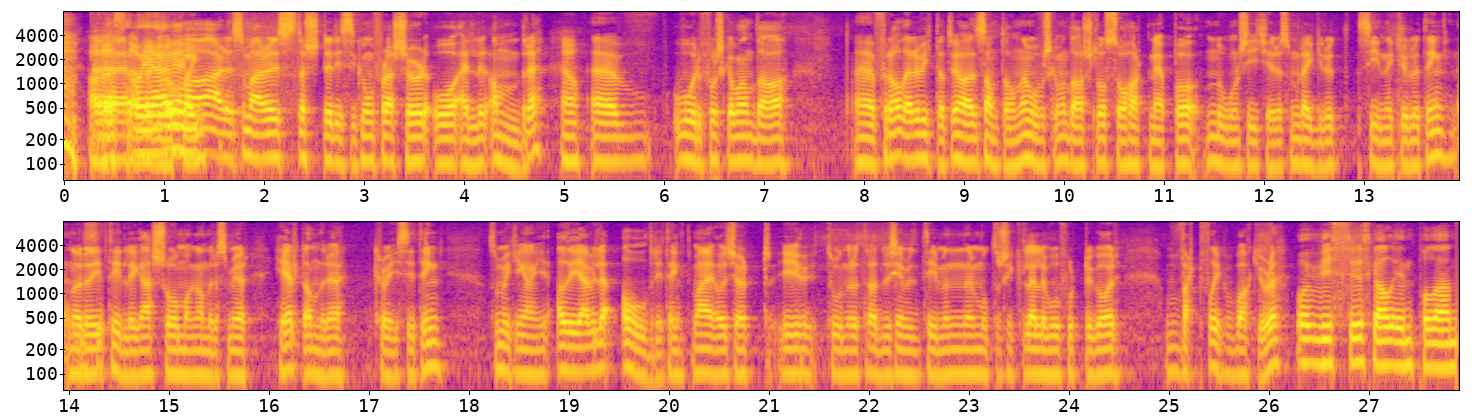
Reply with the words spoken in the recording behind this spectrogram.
Ja, det er- det er Hva er det som er den største risikoen for deg sjøl og eller andre? Ja. Eh, hvorfor skal man da eh, For all del er det viktig at vi har en samtale om det. Hvorfor skal man da slå så hardt ned på noen skikjørere som legger ut sine kule ting, når det i tillegg er så mange andre som gjør helt andre crazy ting? Som ikke engang Altså, jeg ville aldri tenkt meg å kjørt i 230 km i timen motorsykkel, eller hvor fort det går. I hvert fall ikke på bakhjulet. Og hvis vi skal inn på den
